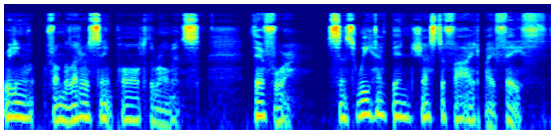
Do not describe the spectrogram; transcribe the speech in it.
Reading from the letter of St. Paul to the Romans. Therefore, since we have been justified by faith,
